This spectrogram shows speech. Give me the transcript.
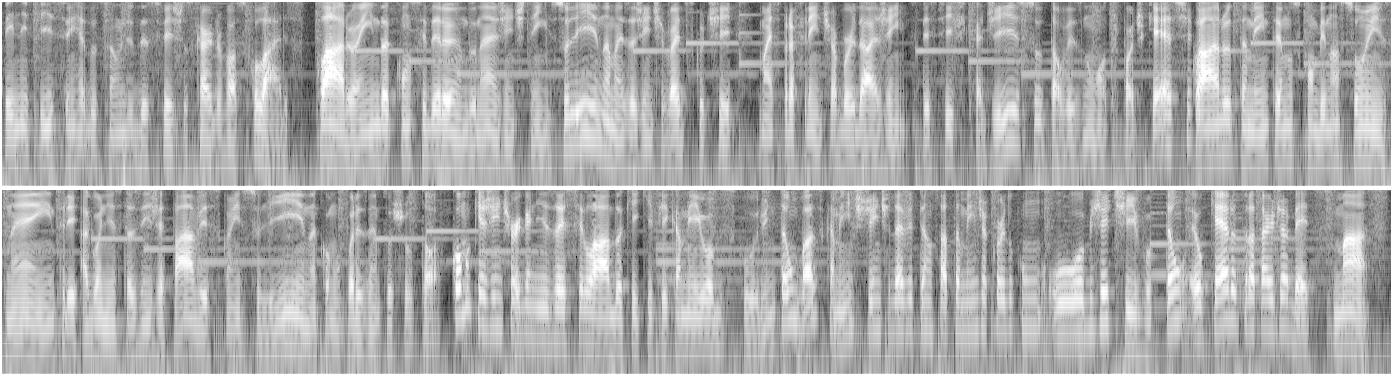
benefício em redução de desfechos cardiovasculares. Claro, ainda considerando, né, a gente tem insulina, mas a gente vai discutir mais para frente a abordagem específica disso, talvez num outro podcast. Claro, também temos combinações, né, entre agonistas injetáveis com insulina, como por exemplo o Shultoff. Como que a gente organiza esse lado aqui que fica meio obscuro? Então, basicamente, a gente deve pensar também de acordo com o objetivo. Então, eu quero tratar de diabetes, mas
